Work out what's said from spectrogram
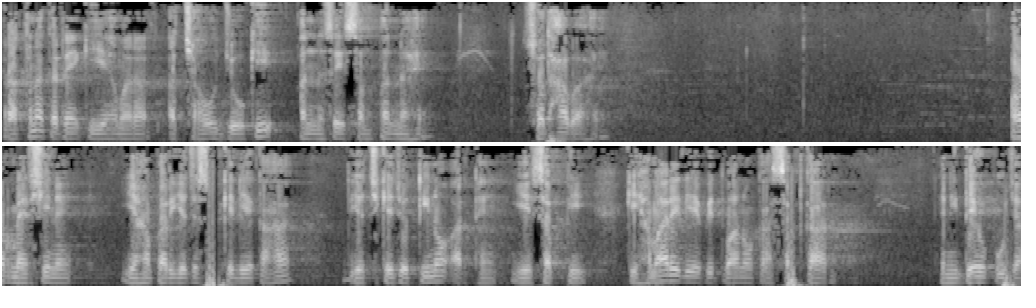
प्रार्थना कर रहे हैं कि ये हमारा अच्छा हो, जो कि अन्न से संपन्न है, स्वभाव है। और महर्षि ने यहाँ पर यजस्व के लिए कहा, यज के जो तीनों अर्थ हैं, ये सब भी कि हमारे लिए विद्वानों का सत्कार, यानी देव पूजा,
